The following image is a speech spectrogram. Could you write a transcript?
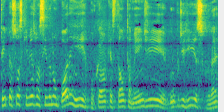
tem pessoas que mesmo assim ainda não podem ir, porque é uma questão também de grupo de risco, né?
